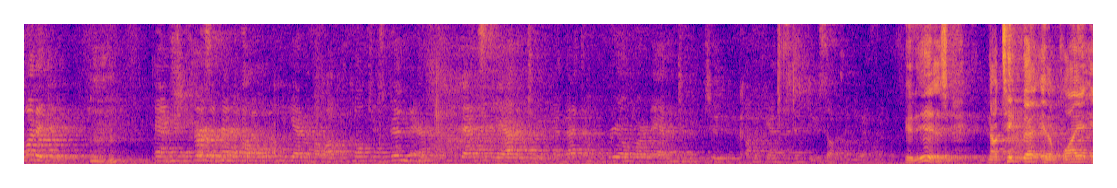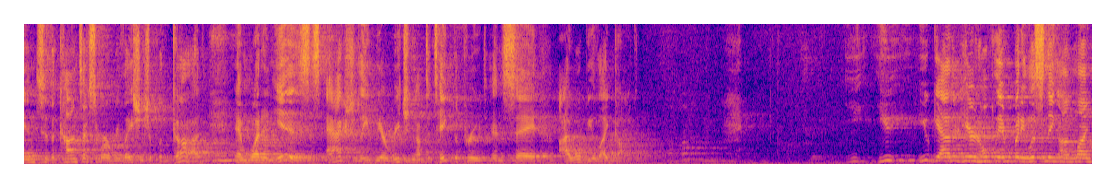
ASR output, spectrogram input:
want to do. Mm-hmm. And it doesn't matter how old we get or how long the culture's been there, that's the attitude. And that's a real hard attitude to come against and do something with. It is. Now take that and apply it into the context of our relationship with God. Mm-hmm. And what it is, is actually we are reaching up to take the fruit and say, I will be like God. You, you, gathered here, and hopefully everybody listening online,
